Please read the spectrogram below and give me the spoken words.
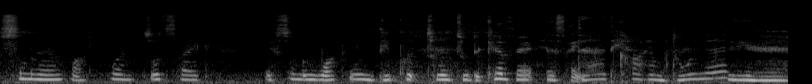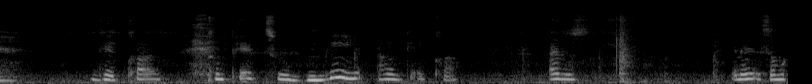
some of them watch porn. So it's like, if somebody walk in, they put two and two together. And it's like, Dad caught him doing that? yeah, get caught. Compared to me, I don't get caught. I just, and then someone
